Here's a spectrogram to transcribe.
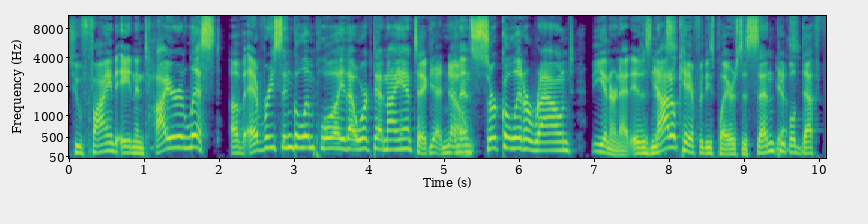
to find an entire list of every single employee that worked at Niantic yeah, no. and then circle it around the internet. It is yes. not okay for these players to send people yes. death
